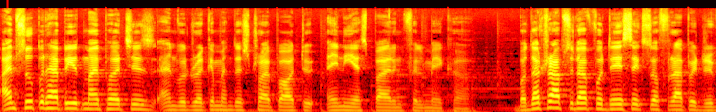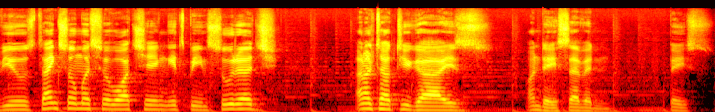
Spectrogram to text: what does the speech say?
I'm super happy with my purchase and would recommend this tripod to any aspiring filmmaker. But that wraps it up for day 6 of Rapid Reviews. Thanks so much for watching. It's been Suraj and I'll talk to you guys on day 7. Peace.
